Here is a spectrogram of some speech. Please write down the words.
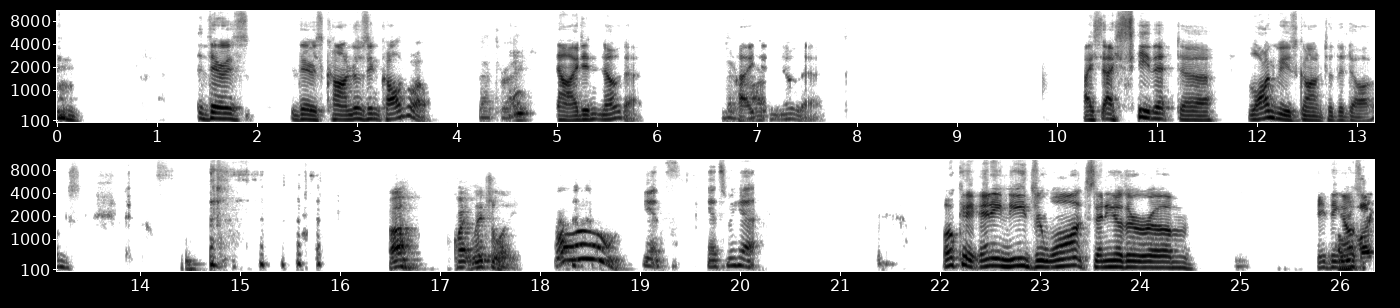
There's there's condos in Caldwell. That's right. Now I didn't know that. There I are. didn't know that. I, I see that uh, Longview's gone to the dogs. Oh, quite literally. Woo! Yes, yes, we have. Okay, any needs or wants? Any other um anything I would else? like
